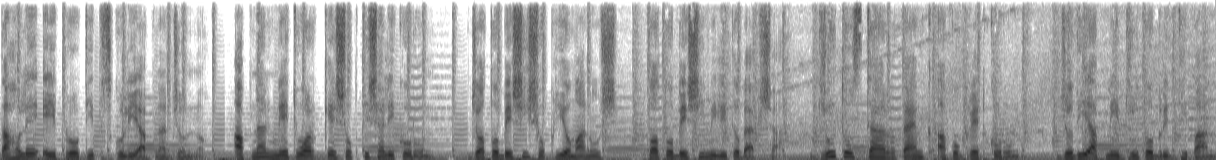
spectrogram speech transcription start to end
তাহলে এই প্রো টিপসগুলি আপনার জন্য। আপনার নেটওয়ার্ককে শক্তিশালী করুন। যত বেশি সক্রিয় মানুষ, তত বেশি মিলিত ব্যবসা। দ্রুত স্টার র্যাঙ্ক আপগ্রেড করুন। যদি আপনি দ্রুত বৃদ্ধি পান,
